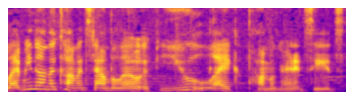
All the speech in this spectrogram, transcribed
Let me know in the comments down below if you like pomegranate seeds.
